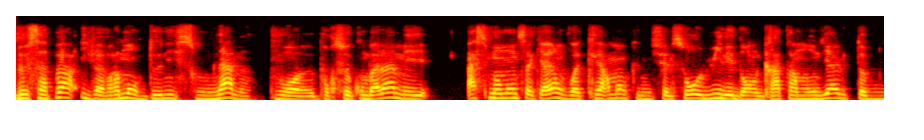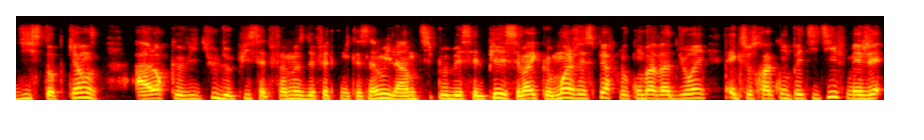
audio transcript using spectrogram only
de sa part, il va vraiment donner son âme pour, euh, pour ce combat-là, mais à ce moment de sa carrière, on voit clairement que Michel Soro, lui, il est dans le gratin mondial, top 10, top 15, alors que Vitu, depuis cette fameuse défaite contre Castellano, il a un petit peu baissé le pied. Et c'est vrai que moi, j'espère que le combat va durer et que ce sera compétitif, mais j'ai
